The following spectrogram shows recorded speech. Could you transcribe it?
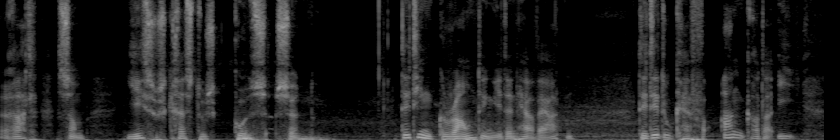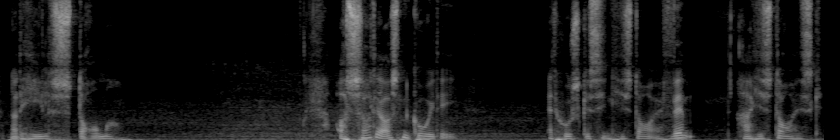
ret som Jesus Kristus, Guds søn. Det er din grounding i den her verden. Det er det, du kan forankre dig i, når det hele stormer. Og så er det også en god idé at huske sin historie. Hvem har historisk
